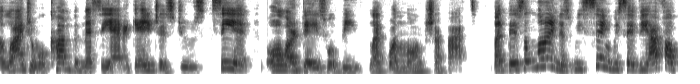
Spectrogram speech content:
Elijah will come, the Messianic age, as Jews see it, all our days will be like one long Shabbat. But there's a line as we sing, we say, V'afal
